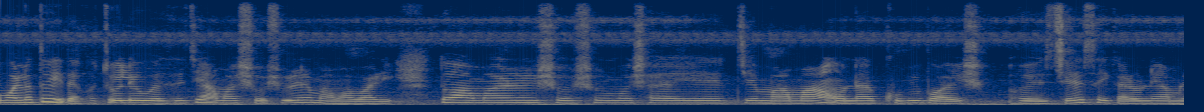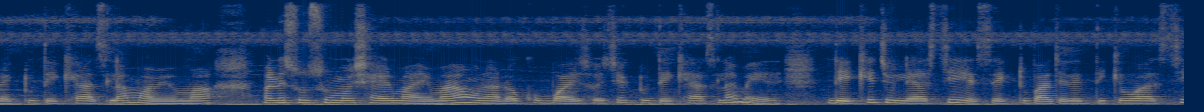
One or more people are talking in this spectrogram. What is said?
বলো তো? এই দেখো, চলেও এসেছি আমার শ্বশুরের মামা বাড়ি তো আমার শ্বশুরমশাইয়ের যে মামা, ওনার খুবই বয়স হয়েছে, সেই কারণে আমরা একটু দেখে আসলাম। মামিমা মানে শ্বশুর মশাইয়ের মামিমা, ওনারও খুব বয়স হয়েছে, একটু দেখে আসলাম। এ দেখে চলে আসছি, এসে একটু বাজারের দিকেও আসছি,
